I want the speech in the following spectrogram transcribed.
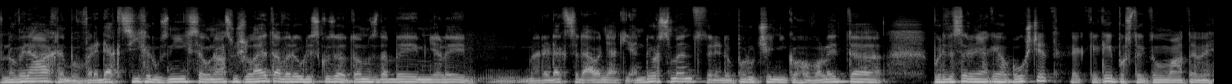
V novinách nebo v redakcích různých se u nás už léta vedou diskuze o tom, zda by měli redakce dávat nějaký endorsement, tedy doporučení, koho volit. Budete se do nějakého pouštět? Jak, jaký postoj k tomu máte vy?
